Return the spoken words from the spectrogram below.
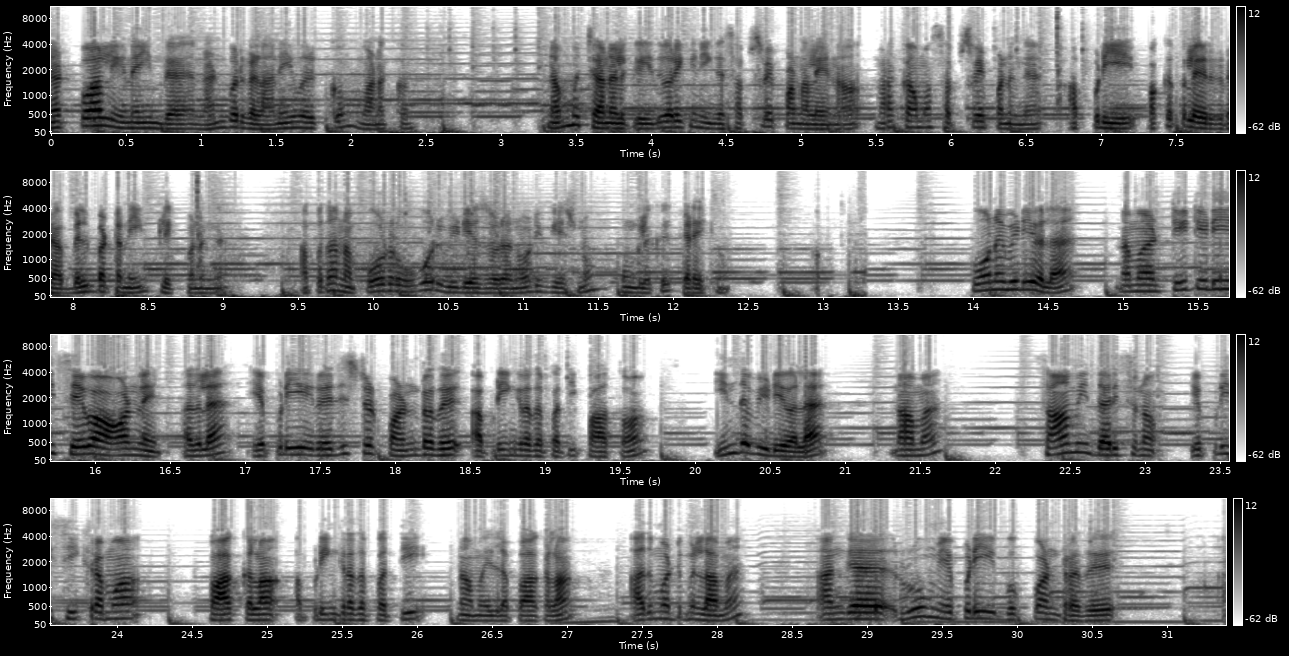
நட்பால் இணைந்த நண்பர்கள் அனைவருக்கும் வணக்கம். நம்ம சேனலுக்கு இதுவரைக்கும் நீங்கள் சப்ஸ்கிரைப் பண்ணலைன்னா மறக்காமல் சப்ஸ்கிரைப் பண்ணுங்க. அப்படியே பக்கத்தில் இருக்கிற பெல் பட்டனையும் கிளிக் பண்ணுங்க. அப்போ தான் நான் போடுற ஒவ்வொரு வீடியோஸோட நோட்டிஃபிகேஷனும் உங்களுக்கு கிடைக்கும். போன வீடியோவில் நம்ம டிடிடி சேவா ஆன்லைன் அதில் எப்படி ரெஜிஸ்டர் பண்ணுறது அப்படிங்கிறத பற்றி பார்த்தோம். இந்த வீடியோவில் நாம் சாமி தரிசனம் எப்படி சீக்கிரமாக பார்க்கலாம் அப்படிங்கிறத பற்றி நாம் இதில் பார்க்கலாம். அது மட்டும் இல்லாமல் அங்கே ரூம் எப்படி புக் பண்ணுறது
